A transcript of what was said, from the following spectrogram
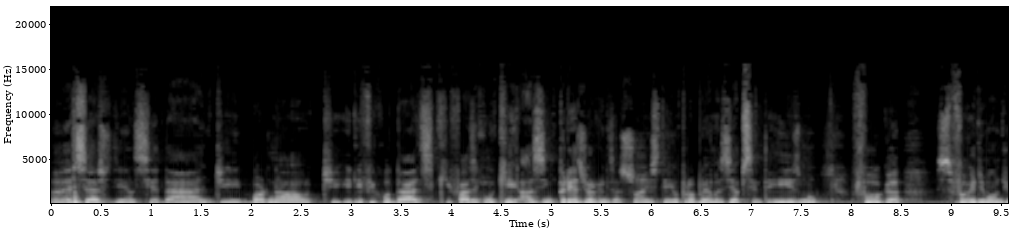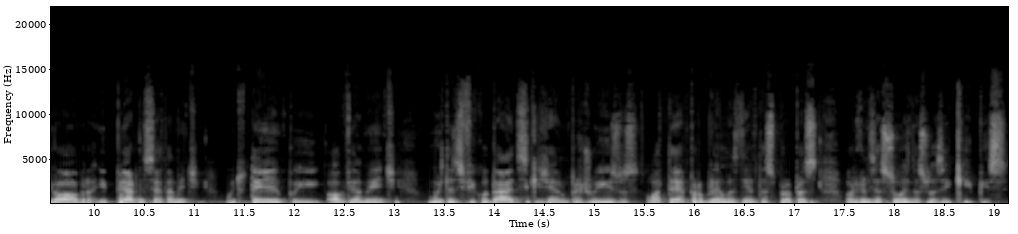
uh, excesso de ansiedade, burnout e dificuldades que fazem com que as empresas e organizações tenham problemas de absenteísmo, fuga, fuga de mão de obra e perdem certamente muito tempo e, obviamente, muitas dificuldades que geram prejuízos ou até problemas dentro das próprias organizações, das suas equipes.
